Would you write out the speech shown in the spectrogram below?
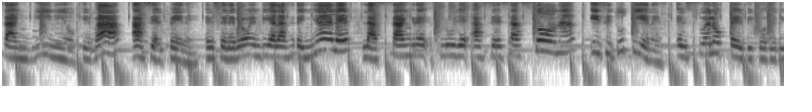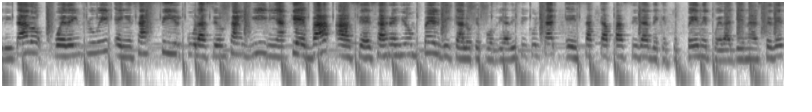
sanguíneo que va hacia el pene. El cerebro envía las señales, la sangre fluye hacia esa zona y si tú tienes el suelo pélvico debilitado puede influir en esa circulación sanguínea que va hacia esa región pélvica, lo que podría dificultar esa capacidad de que tu pene pueda llenarse de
